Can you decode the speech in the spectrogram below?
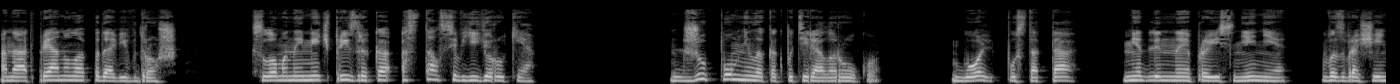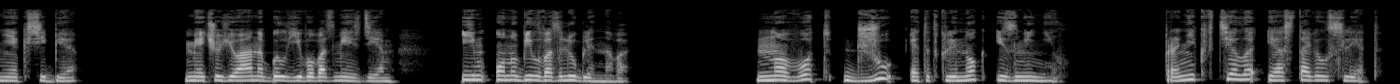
Она отпрянула, подавив дрожь. Сломанный меч призрака остался в ее руке. Джу помнила, как потеряла руку. Боль, пустота, медленное прояснение, возвращение к себе. Меч у Юана был его возмездием — им он убил возлюбленного. Но вот Джу этот клинок изменил. Проник в тело и оставил след.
